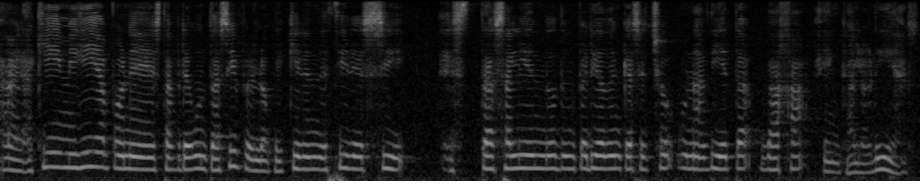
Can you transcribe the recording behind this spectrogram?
A ver, aquí mi guía pone esta pregunta así, pero lo que quieren decir es si estás saliendo de un periodo en que has hecho una dieta baja en calorías.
